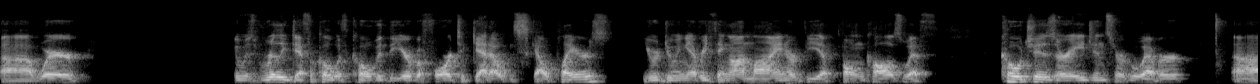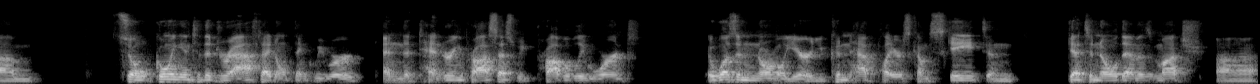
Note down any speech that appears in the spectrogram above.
uh, where it was really difficult with COVID the year before to get out and scout players. You were doing everything online or via phone calls with coaches or agents or whoever. Um, so going into the draft, I don't think we were, and the tendering process, we probably weren't. It wasn't a normal year. You couldn't have players come skate and get to know them as much. Uh,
